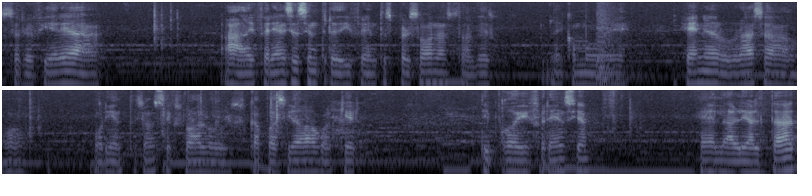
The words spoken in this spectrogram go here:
se refiere a a diferencias entre diferentes personas, tal vez como de género, raza orientación sexual o discapacidad o cualquier tipo de diferencia. Eh, la lealtad,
